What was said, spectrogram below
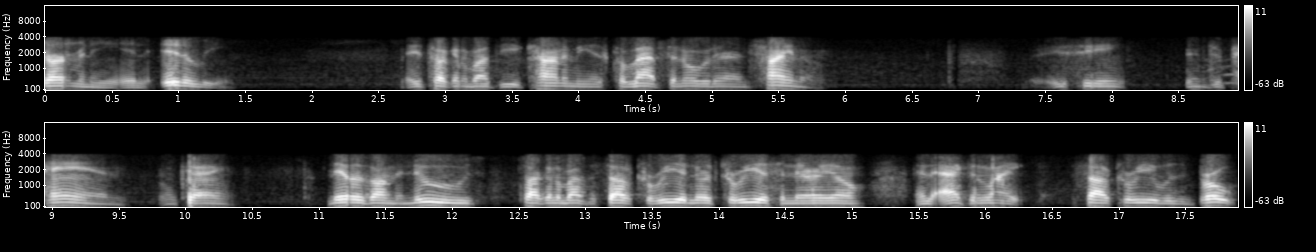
Germany, in Italy. They talking about the economy is collapsing over there in China. You see, in Japan, okay? They was on the news talking about the South Korea, North Korea scenario and acting like South Korea was broke.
